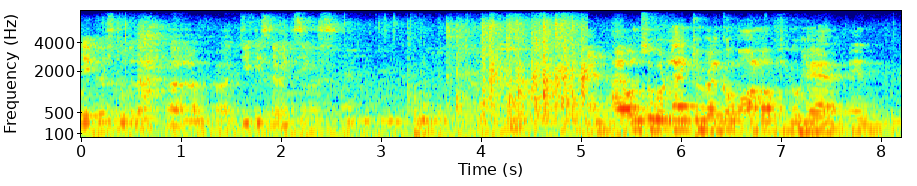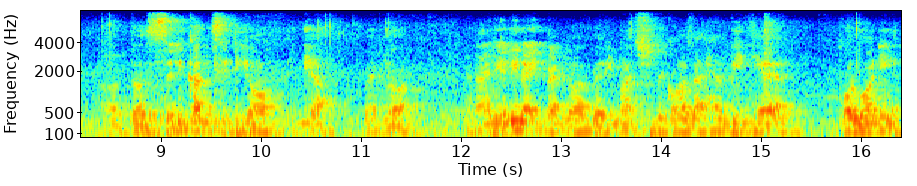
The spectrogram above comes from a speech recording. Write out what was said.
Take us to the uh, uh, GT7 series. And I also would like to welcome all of you here in uh, the Silicon City of India, Bangalore. And I really like Bangalore very much because I have been here for one year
